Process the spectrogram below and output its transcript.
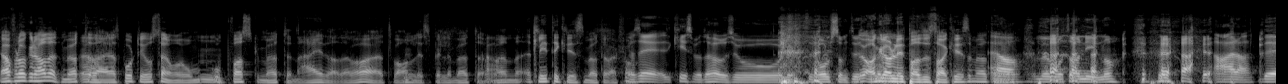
Ja, for dere hadde et møte Ja. Mm. der. Jeg spurte Jostein om mm. oppvaskmøte. Nei da, det var et vanlig spillemøte. Men et lite krisemøte, i hvert fall. Si, krisemøte høres jo litt voldsomt ut. Du men- angrer litt på at du sa krisemøte? Ja, vi må ta en ny nå. Nei da. Det,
